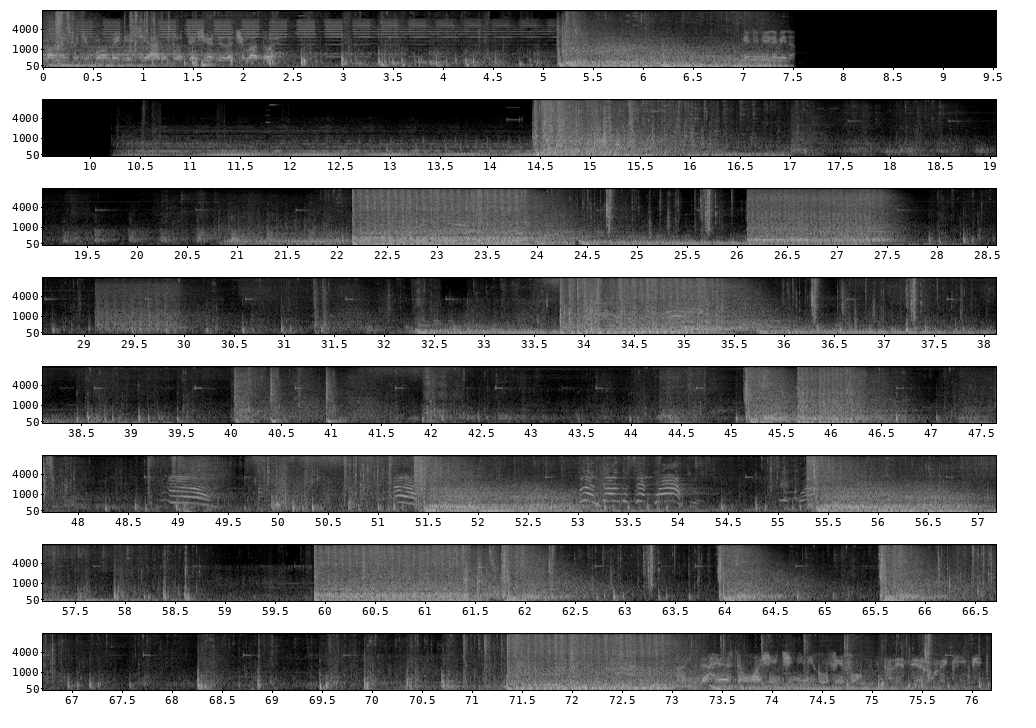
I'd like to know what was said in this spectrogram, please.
Desativamento de bomba iniciado. Proteger desativador. Inimigo eliminado. Agente inimigo vivo. Falecer como equipe.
